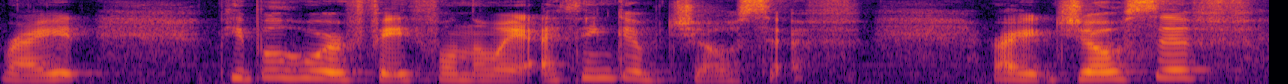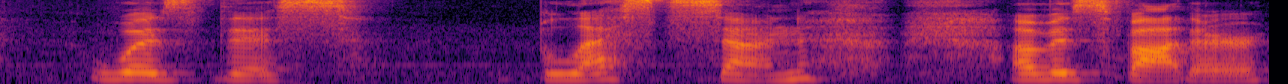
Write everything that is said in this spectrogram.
right? People who were faithful in the wait. I think of Joseph, right? Joseph was this blessed son of his father.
